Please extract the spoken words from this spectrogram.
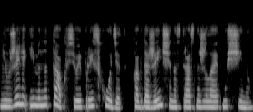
Неужели именно так все и происходит, когда женщина страстно желает мужчину?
